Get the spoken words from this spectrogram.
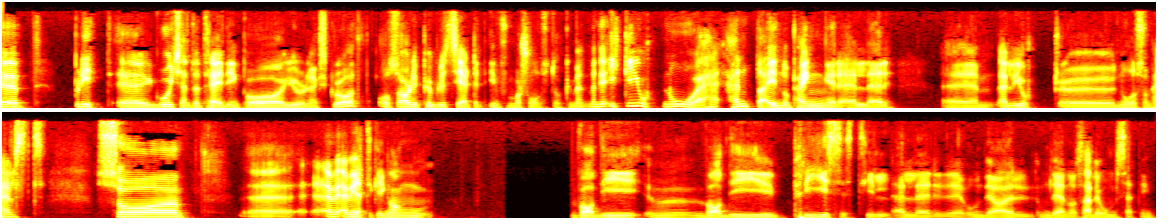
eh, blitt eh, godkjent til trading på Euronext Growth, og så har de publisert et informasjonsdokument. Men de har ikke gjort noe, henta inn noe penger eller, eh, eller gjort eh, noe som helst. Så eh, jeg, vet ikke engang hva de, hva de, prises til, eller om, de har, om, det er noe særlig omsetning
